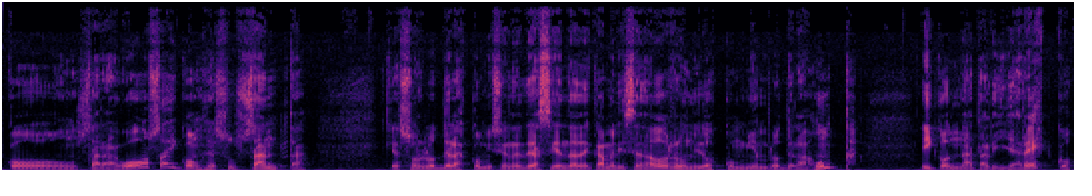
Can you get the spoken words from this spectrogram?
con Zaragoza y con Jesús Santa, que son los de las comisiones de Hacienda de Cámara y Senado, reunidos con miembros de la Junta y con Natalia Yaresco.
